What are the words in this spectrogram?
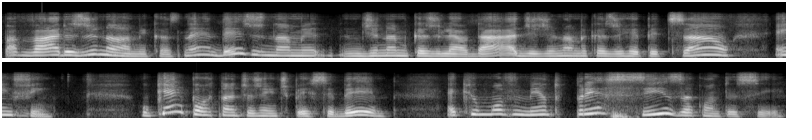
a várias dinâmicas, né? Desde dinâmicas de lealdade, dinâmicas de repetição, enfim. O que é importante a gente perceber é que o movimento precisa acontecer.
